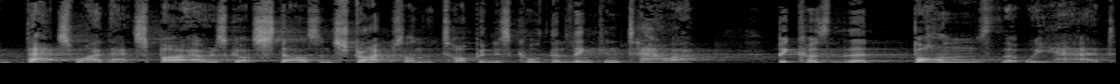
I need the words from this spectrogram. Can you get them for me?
and that's why that spire has got stars and stripes on the top and is called the Lincoln Tower, because the bonds that we had.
